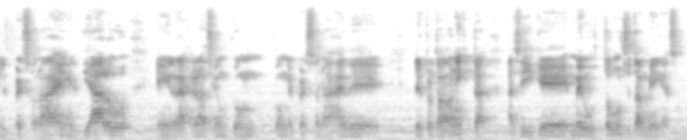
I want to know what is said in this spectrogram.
el personaje, en el diálogo, en la relación con, con el personaje de, del protagonista, así que me gustó mucho también eso.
